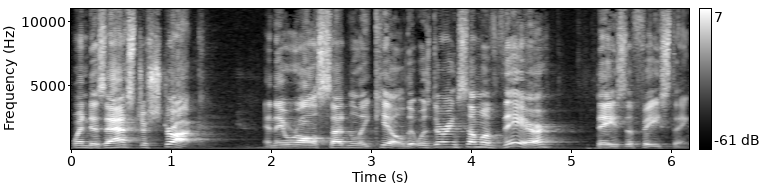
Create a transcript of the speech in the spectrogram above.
when disaster struck and they were all suddenly killed. It was during some of their days of feasting.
